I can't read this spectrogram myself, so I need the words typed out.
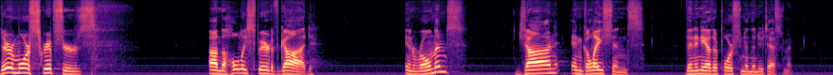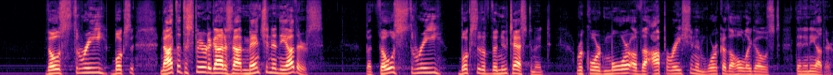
There are more scriptures on the Holy Spirit of God in Romans, John, and Galatians than any other portion in the New Testament. Those three books, not that the Spirit of God is not mentioned in the others, but those three books of the New Testament record more of the operation and work of the Holy Ghost than any other.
